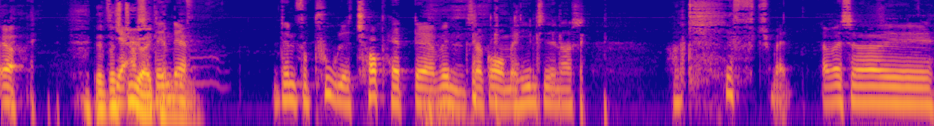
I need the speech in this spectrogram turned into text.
ja. Den forstyrrer ja, altså ikke den der, den forpulede tophat, der vennen så går med hele tiden også. Hold kæft, mand. Jamen, Altså, øh,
